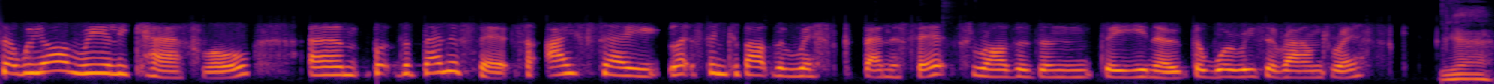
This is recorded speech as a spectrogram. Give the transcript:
so we are really careful. Um, but the benefits, I say, let's think about the risk benefits rather than the, you know, the worries around risk. Yeah.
